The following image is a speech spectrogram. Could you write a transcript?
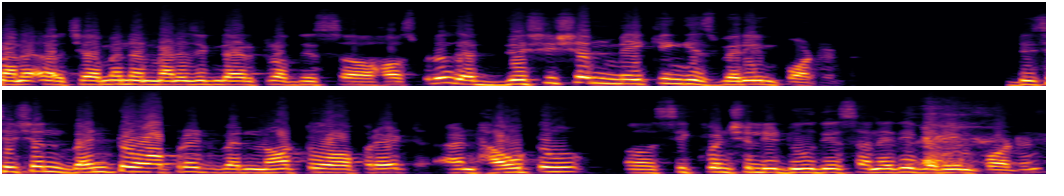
man- uh, chairman and managing director of this uh, hospital the decision making is very important decision when to operate when not to operate and how to uh, sequentially do this అనేది very important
